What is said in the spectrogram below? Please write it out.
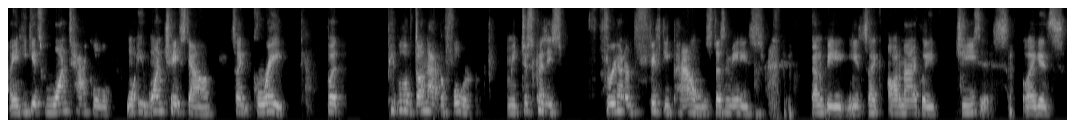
I mean, he gets one tackle, one, one chase down. It's like great, people have done that before. I mean, just because he's 350 pounds doesn't mean he's gonna be. He's like automatically Jesus. Like it's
